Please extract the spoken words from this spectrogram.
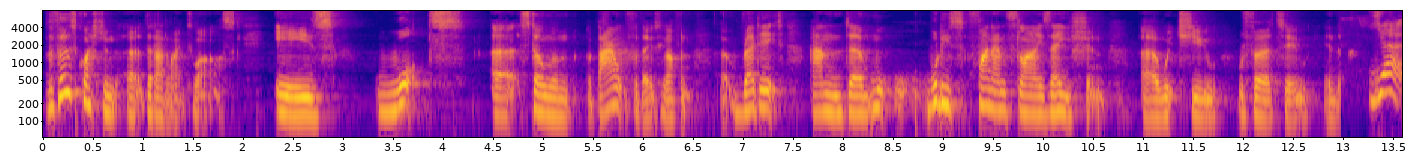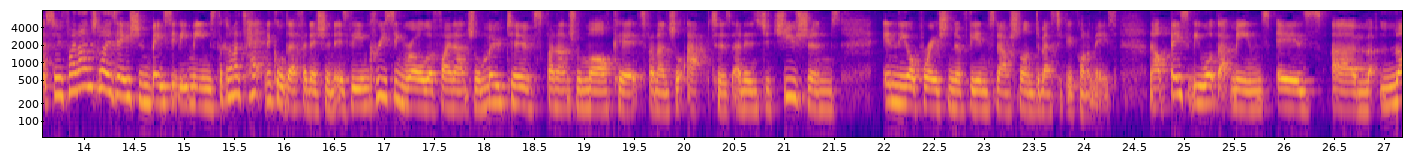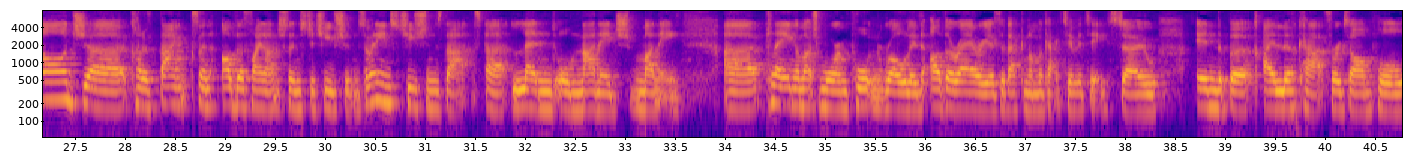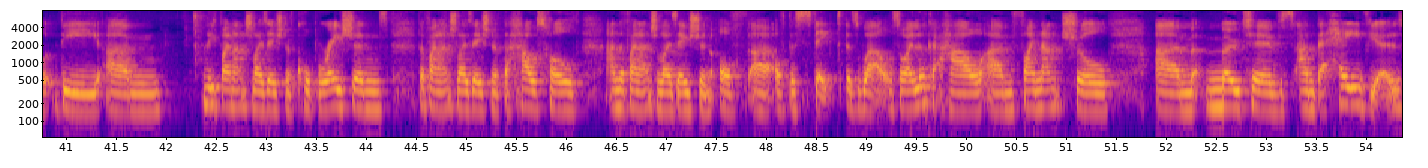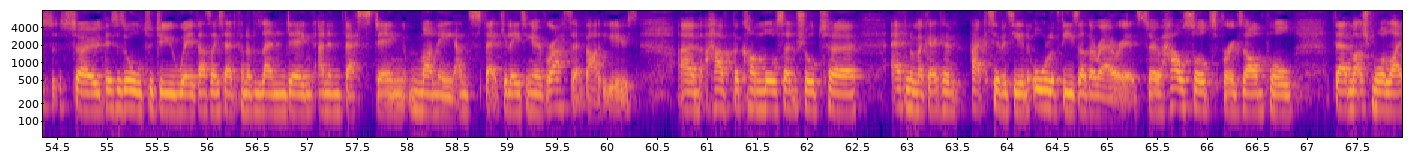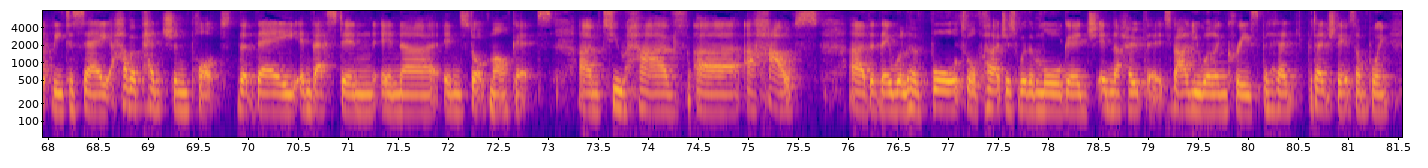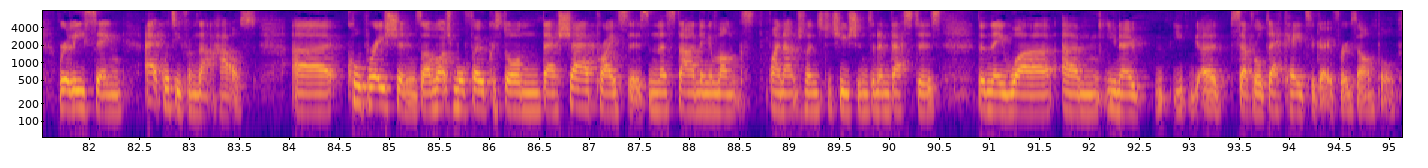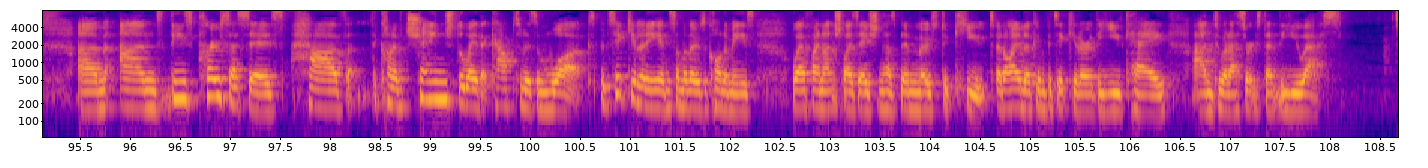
The first question uh, that I'd like to ask is what's uh, Stolen about for those who haven't uh, read it, and um, what is financialization, uh, which you refer to in the Yeah, so financialization basically means the kind of technical definition is the increasing role of financial motives, financial markets, financial actors, and institutions in the operation of the international and domestic economies. Now, basically, what that means is um, larger kind of banks and other financial institutions, so any institutions that uh, lend or manage money, uh, playing a much more important role in other areas of economic activity. So, in the book, I look at, for example, the um, the financialization of corporations, the financialization of the household, and the financialization of uh, of the state as well. So I look at how um, financial um, motives and behaviors. So this is all to do with, as I said, kind of lending and investing money and speculating over asset values um, have become more central to economic activity in all of these other areas. So households, for example, they're much more likely to say have a pension pot that they invest in in uh, in stock markets um, to have uh, a house uh, that they will have bought or purchased with a mortgage in the hope that its value will increase potentially at some point releasing equity from that house. Uh, corporations are much more focused on their share prices and their standing amongst financial institutions and investors than they were, um, you know, uh, several decades ago, for example. Um, and these processes have kind of changed the way that capitalism works, particularly in some of those economies where financialization has been most acute. And I look in particular at the UK and to a lesser extent the US.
